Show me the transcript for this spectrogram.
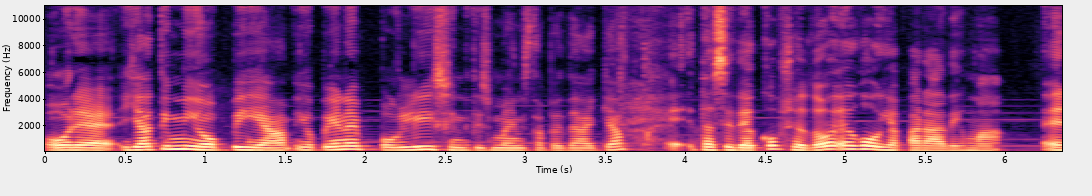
Ωραία. Για τη μοιοπία, η οποία είναι πολύ συνηθισμένη στα παιδάκια. Ε, θα σε διακόψω εδώ. Εγώ, για παράδειγμα, ε,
